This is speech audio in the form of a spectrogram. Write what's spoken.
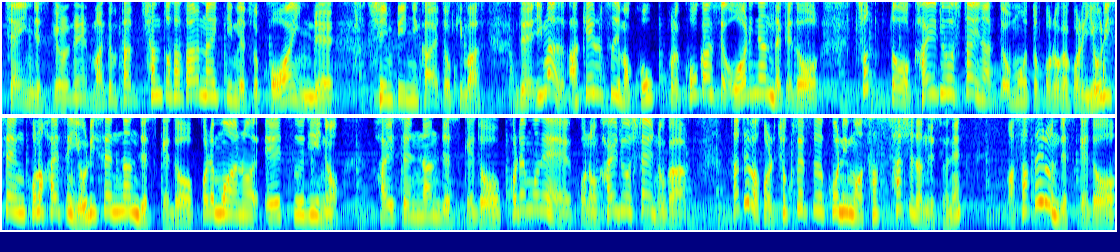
ちゃいいんですけどね。まあでもちゃんと刺さらないっていう意味はちょっと怖いんで、新品に変えておきます。で、今、開けるつい、まあ、これ交換して終わりなんだけど、ちょっと改良したいなって思うところが、これ、より線、この配線より線なんですけど、これもあの、A2D の配線なんですけど、これもね、この改良したいのが、例えばこれ直接ここにも刺してたんですよね。まあ、させるんですけど、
